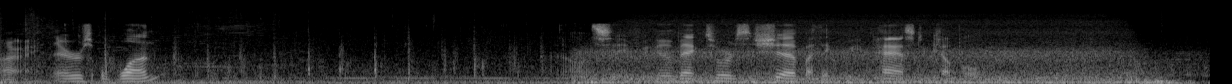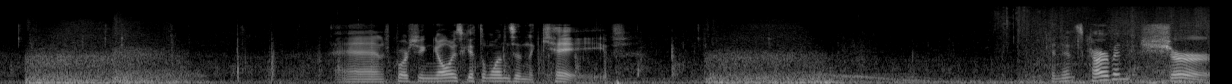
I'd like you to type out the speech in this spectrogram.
Alright, there's one. Now, let's see, if we go back towards the ship, I think we passed a couple. And of course you can always get the ones in the cave. Condensed carbon? Sure.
